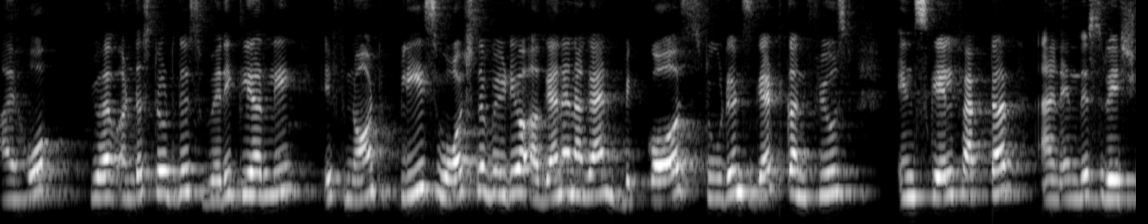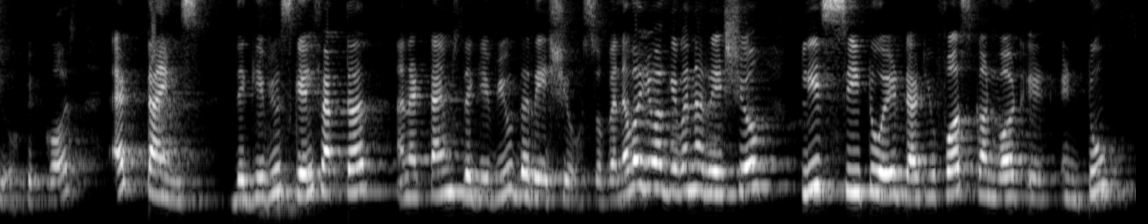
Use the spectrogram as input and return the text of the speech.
I hope you have understood this very clearly. If not, please watch the video again and again because students get confused in scale factor and in this ratio because at times they give you scale factor and at times they give you the ratio. So whenever you are given a ratio, please see to it that you first convert it into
